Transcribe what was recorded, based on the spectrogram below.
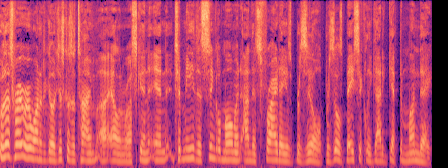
Well, that's right where I wanted to go, just because of time, uh, Alan Ruskin. And to me, the single moment on this Friday is Brazil. Brazil's basically got to get to Monday.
